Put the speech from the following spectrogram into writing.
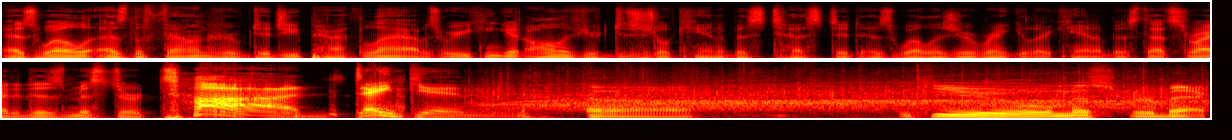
as well as the founder of Digipath Labs, where you can get all of your digital cannabis tested as well as your regular cannabis. That's right, it is Mr. Todd Denkin. Uh, thank you, Mr. Beck.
